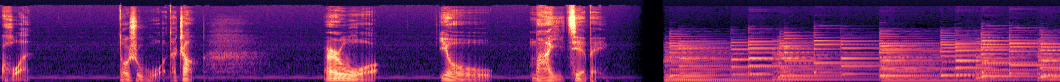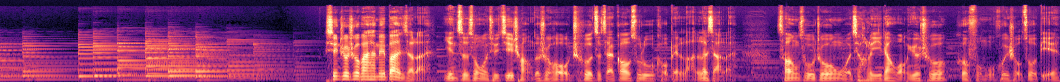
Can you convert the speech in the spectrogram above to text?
款都是我的账，而我有蚂蚁戒备。新车车牌还没办下来，因此送我去机场的时候，车子在高速路口被拦了下来。仓促中，我叫了一辆网约车，和父母挥手作别。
